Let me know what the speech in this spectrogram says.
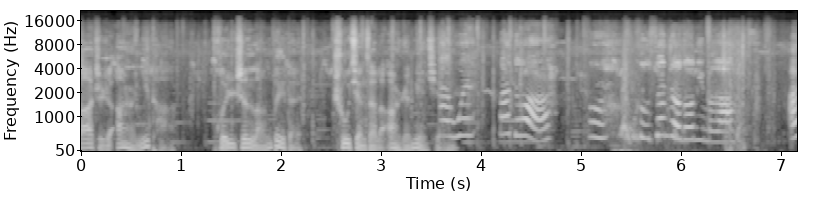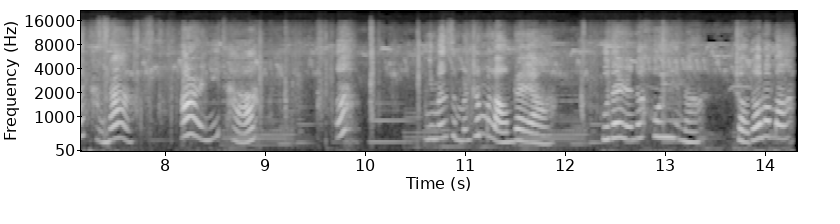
拉着阿尔尼塔，浑身狼狈的出现在了二人面前。艾薇，巴德尔，嗯，可算找到你们了。阿卡纳，阿尔尼塔，啊，你们怎么这么狼狈啊？古代人的后裔呢？找到了吗？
